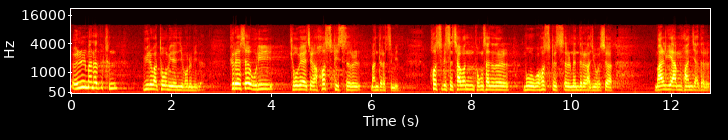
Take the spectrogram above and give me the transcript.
얼마나 큰 위로와 도움이 되는지 모릅니다. 그래서 우리 교회에 제가 호스피스를 만들었습니다. 호스피스 자원 봉사자들을 모으고 호스피스를 만들어 가지고서 말기암 환자들,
